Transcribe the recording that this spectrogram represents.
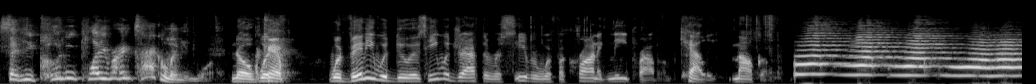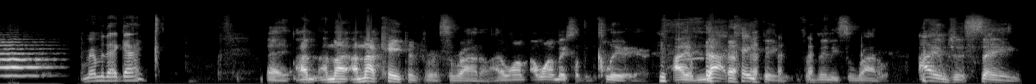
said he couldn't play right tackle anymore. no. What, can't. what Vinny would do is he would draft a receiver with a chronic knee problem. Kelly Malcolm. Remember that guy? Hey, I'm, I'm not. I'm not caping for Cerrato. I want. I want to make something clear here. I am not caping for Vinny Cerrato. I am just saying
